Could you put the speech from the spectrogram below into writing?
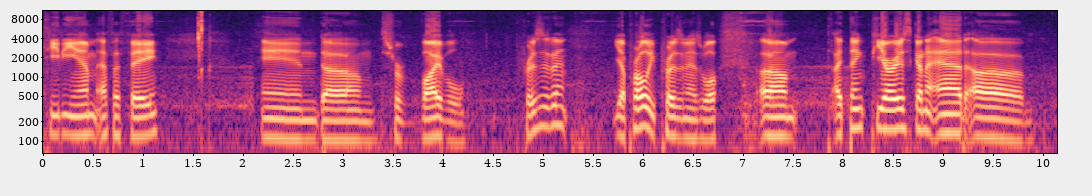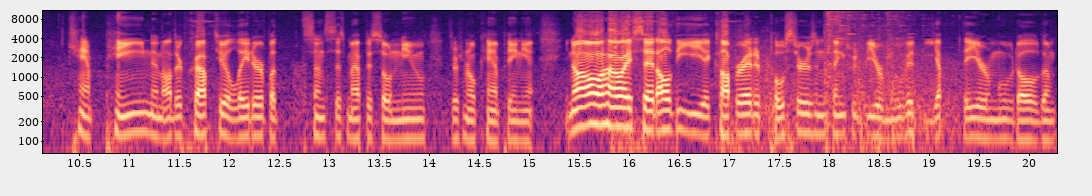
TDM, FFA, and um, survival. President? Yeah, probably president as well. Um, I think PR is gonna add uh, campaign and other crap to it later, but since this map is so new, there's no campaign yet. You know how I said all the uh, copyrighted posters and things would be removed? Yep, they removed all of them.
